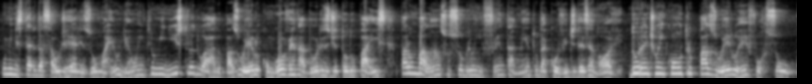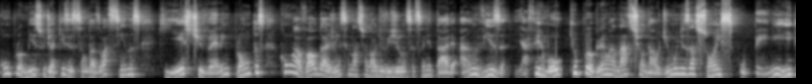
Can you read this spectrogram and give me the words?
o Ministério da Saúde realizou uma reunião entre o ministro Eduardo Pazuello com governadores de todo o país para um balanço sobre o enfrentamento da Covid-19. Durante o encontro, Pazuello reforçou o compromisso de aquisição das vacinas que estiverem prontas com o aval da Agência Nacional de Vigilância Sanitária, a Anvisa, e afirmou que o Programa Nacional de Imunizações, o PNI,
